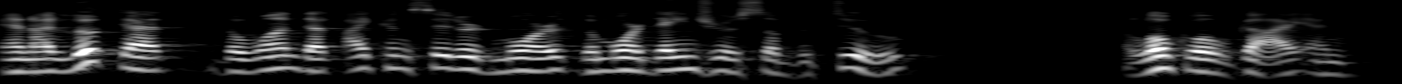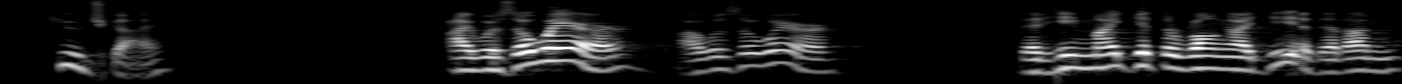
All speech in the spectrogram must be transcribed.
and I looked at the one that I considered more the more dangerous of the two, a local guy and huge guy. I was aware, I was aware that he might get the wrong idea that I'm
